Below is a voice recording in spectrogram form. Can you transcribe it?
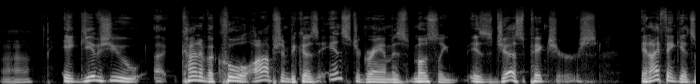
uh-huh. it gives you a, kind of a cool option because Instagram is mostly is just pictures. And I think it's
